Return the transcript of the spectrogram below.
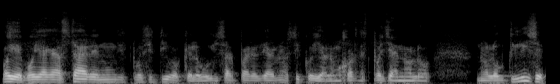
oye, voy a gastar en un dispositivo que lo voy a usar para el diagnóstico y a lo mejor después ya no lo, no lo utilice.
